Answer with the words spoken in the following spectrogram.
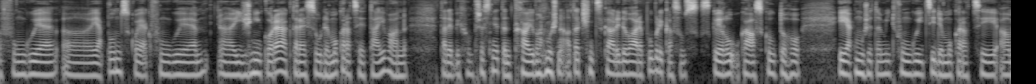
funguje eh, Japonsko, jak funguje Jižní Korea, které jsou demokracie, Tajvan. Tady bychom přesně ten Tajvan, možná a ta Čínská lidová republika jsou skvělou ukázkou toho, jak můžete mít fungující demokracii a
